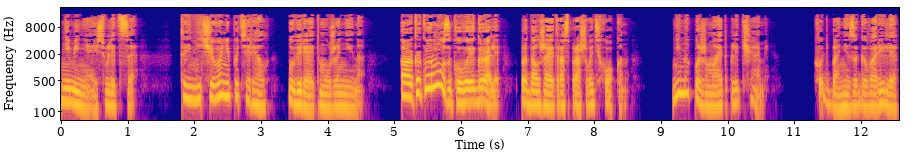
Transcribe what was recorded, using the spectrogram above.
не меняясь в лице. «Ты ничего не потерял», — уверяет мужа Нина. «А какую музыку вы играли?» — продолжает расспрашивать Хокон. Нина пожимает плечами. Хоть бы они заговорили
